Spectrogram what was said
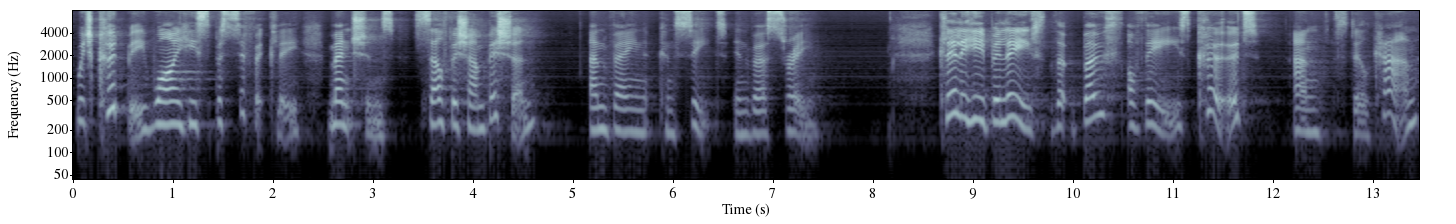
which could be why he specifically mentions selfish ambition and vain conceit in verse 3. Clearly, he believes that both of these could, and still can,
